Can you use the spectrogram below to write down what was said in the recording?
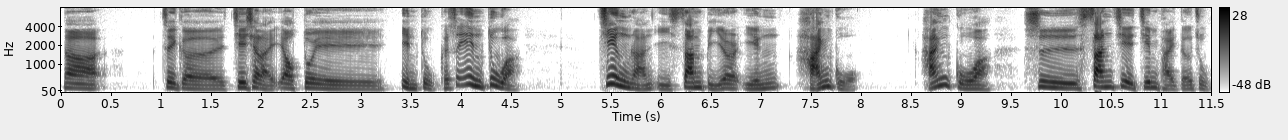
那这个接下来要对印度，可是印度啊，竟然以三比二赢韩国。韩国啊是三届金牌得主，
